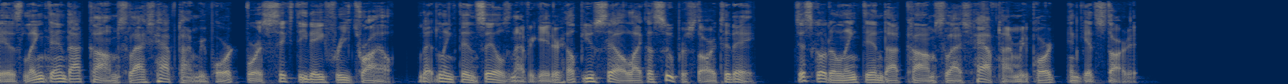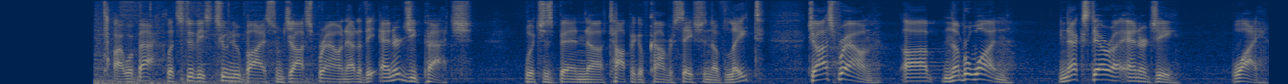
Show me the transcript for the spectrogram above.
is linkedin.com slash halftime report for a 60 day free trial. Let LinkedIn Sales Navigator help you sell like a superstar today. Just go to linkedin.com slash halftime report and get started. All right, we're back. Let's do these two new buys from Josh Brown out of the energy patch, which has been a topic of conversation of late. Josh Brown, uh, number one, NextEra Energy. Why?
